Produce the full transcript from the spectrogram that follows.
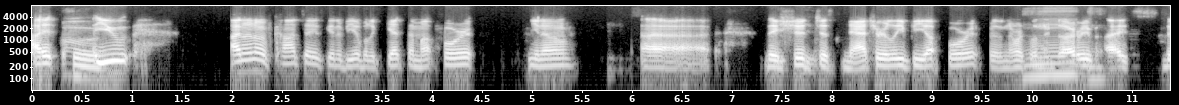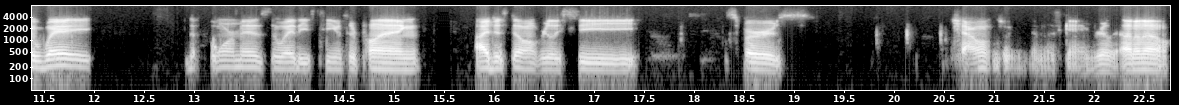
I ooh. you, I don't know if Conte is going to be able to get them up for it. You know, uh, they should just naturally be up for it for the North London Mm. Derby. But I, the way the form is, the way these teams are playing, I just don't really see Spurs challenging in this game. Really, I don't know.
